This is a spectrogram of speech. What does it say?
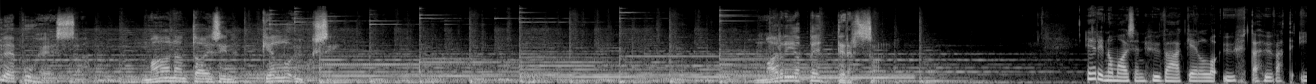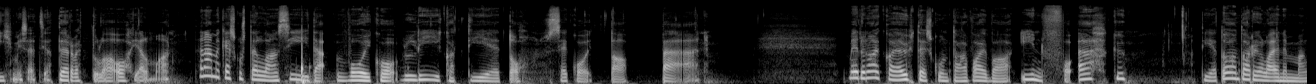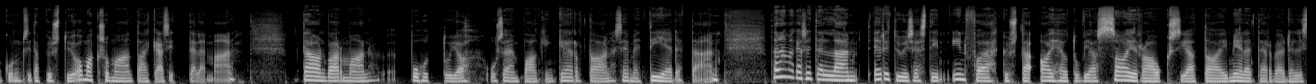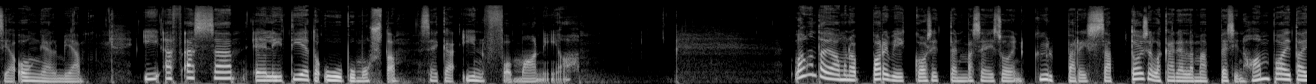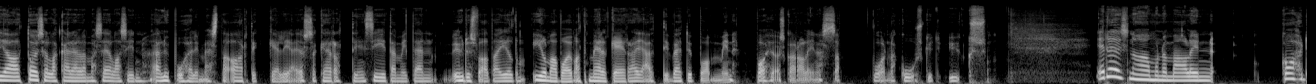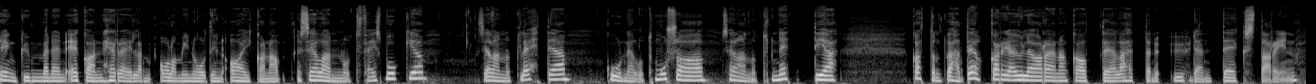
Yle puheessa. Maanantaisin kello yksi. Maria Pettersson. Erinomaisen hyvää kello yhtä, hyvät ihmiset, ja tervetuloa ohjelmaan. Tänään me keskustellaan siitä, voiko liikatieto sekoittaa pään. Meidän aikaa ja yhteiskuntaa vaivaa infoähky. Tietoa on tarjolla enemmän kuin sitä pystyy omaksumaan tai käsittelemään. Tämä on varmaan puhuttu jo useampaankin kertaan, se me tiedetään. Tänään me käsitellään erityisesti infoähkystä aiheutuvia sairauksia tai mielenterveydellisiä ongelmia, IFS eli tietouupumusta sekä infomaniaa. Lauantai-aamuna pari viikkoa sitten mä seisoin kylppärissä. Toisella kädellä mä pesin hampaita ja toisella kädellä mä selasin älypuhelimesta artikkelia, jossa kerrottiin siitä, miten Yhdysvaltain ilmavoimat melkein räjäytti vetypommin Pohjois-Karolinassa vuonna 1961. Edellisenä aamuna mä olin 20 ekan hereillä olominuutin aikana selannut Facebookia, selannut lehteä, kuunnellut musaa, selannut nettiä – katsonut vähän telkkaria Yle Areenan kautta ja lähettänyt yhden tekstarin.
